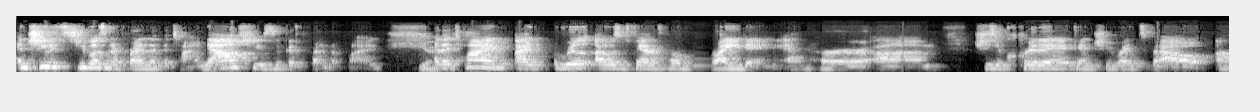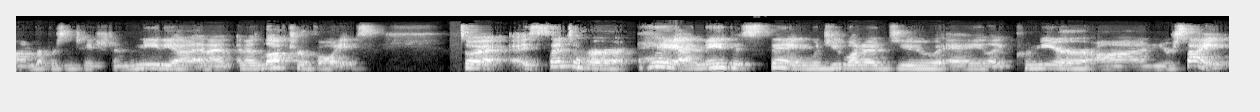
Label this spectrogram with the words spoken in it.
and she was, she wasn't a friend at the time. Now she's a good friend of mine. Yeah. At the time, I really, I was a fan of her writing and her, um, she's a critic and she writes about um, representation in the media and I, and I loved her voice. So I, I said to her, hey, I made this thing. Would you want to do a like premiere on your site?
